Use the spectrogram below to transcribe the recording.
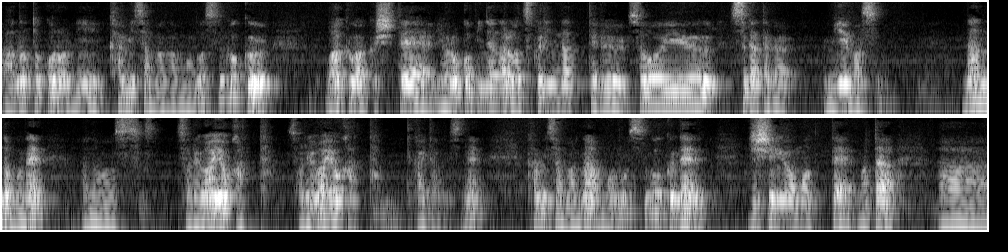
あのところに神様がものすごくワクワクして喜びながらお作りになってるそういう姿が見えます。何度もねあのそれは良かったそれは良かったって書いたんですね。神様がものすごくね自信を持ってまたあ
